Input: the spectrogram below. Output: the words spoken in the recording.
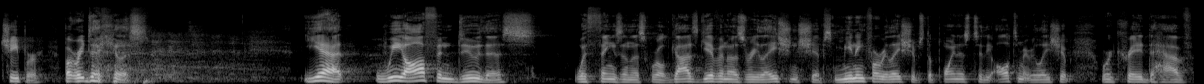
Cheaper, but ridiculous. Yet, we often do this with things in this world. God's given us relationships, meaningful relationships, to point us to the ultimate relationship we're created to have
